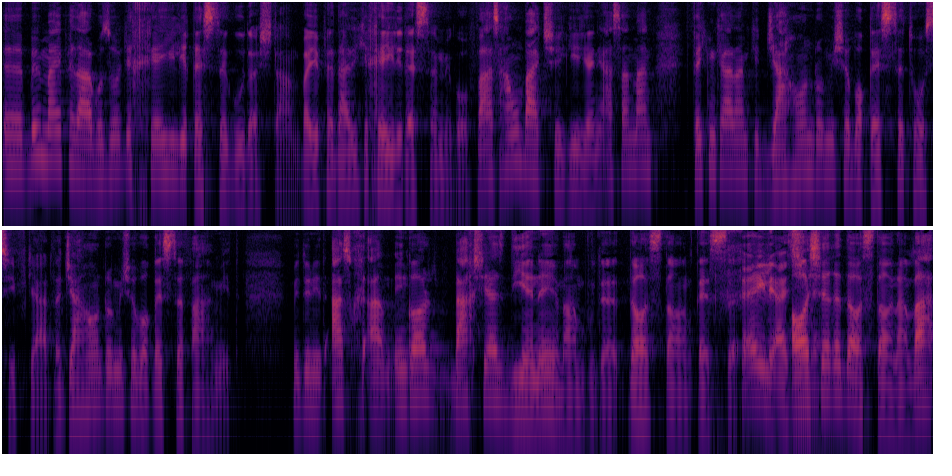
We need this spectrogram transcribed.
ببین من یه پدر بزرگ خیلی قصه گو داشتم و یه پدری که خیلی قصه می‌گفت و از همون بچگی یعنی اصلا من فکر می‌کردم که جهان رو میشه با قصه توصیف کرد و جهان رو میشه با قصه فهمید. می‌دونید از خ... انگار بخشی از دی ای من بوده. داستان قصه. خیلی عجیبه. عاشق داستانم. و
